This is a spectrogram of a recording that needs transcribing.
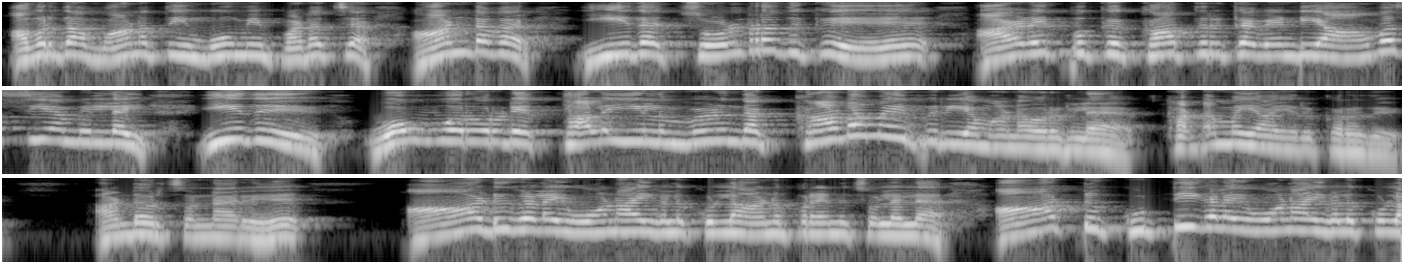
அவர்தான் வானத்தையும் பூமியும் படைச்ச ஆண்டவர். இதை சொல்றதுக்கு அழைப்புக்கு காத்திருக்க வேண்டிய அவசியம் இல்லை இது ஒவ்வொருவருடைய தலையிலும் விழுந்த கடமை பிரியமானவர்களே கடமையா இருக்கிறது. ஆண்டவர் சொன்னாரு ஆடுகளை ஓநாய்களுக்குள்ள அனுப்புறேன்னு சொல்லல ஆட்டு குட்டிகளை ஓநாய்களுக்குள்ள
